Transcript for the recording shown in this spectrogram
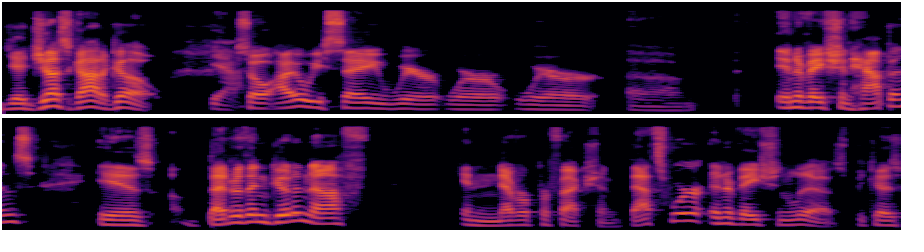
you just got to go. Yeah. So I always say where where where um, innovation happens is better than good enough and never perfection. That's where innovation lives because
